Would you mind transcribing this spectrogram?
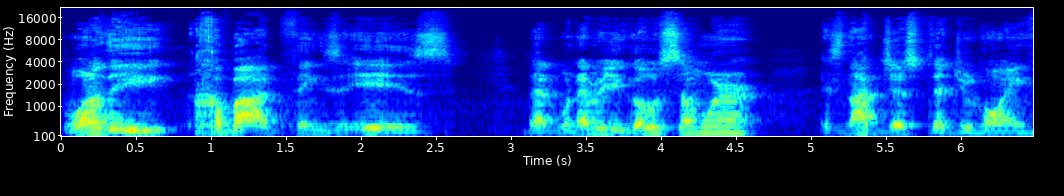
one of the Chabad things is that whenever you go somewhere, it's not just that you're going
